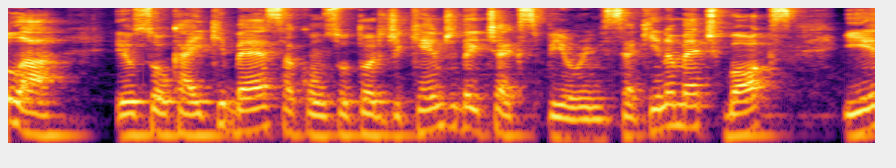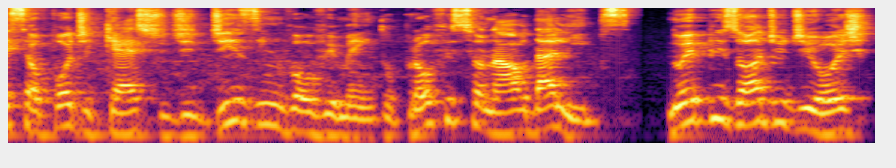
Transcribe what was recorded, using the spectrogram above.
Olá, eu sou Kaique Bessa, consultor de Candidate Experience aqui na Matchbox e esse é o podcast de desenvolvimento profissional da Libs. No episódio de hoje,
